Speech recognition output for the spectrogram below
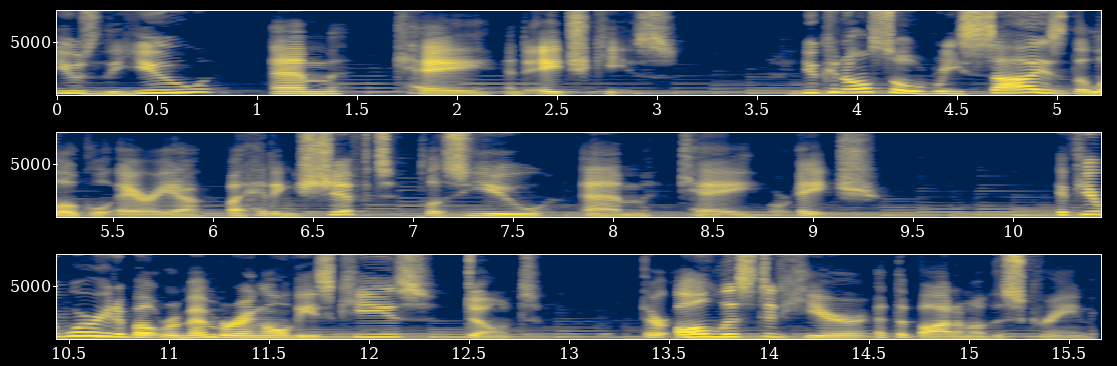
use the U, M, K, and H keys. You can also resize the local area by hitting Shift plus U, M, K, or H. If you're worried about remembering all these keys, don't. They're all listed here at the bottom of the screen.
